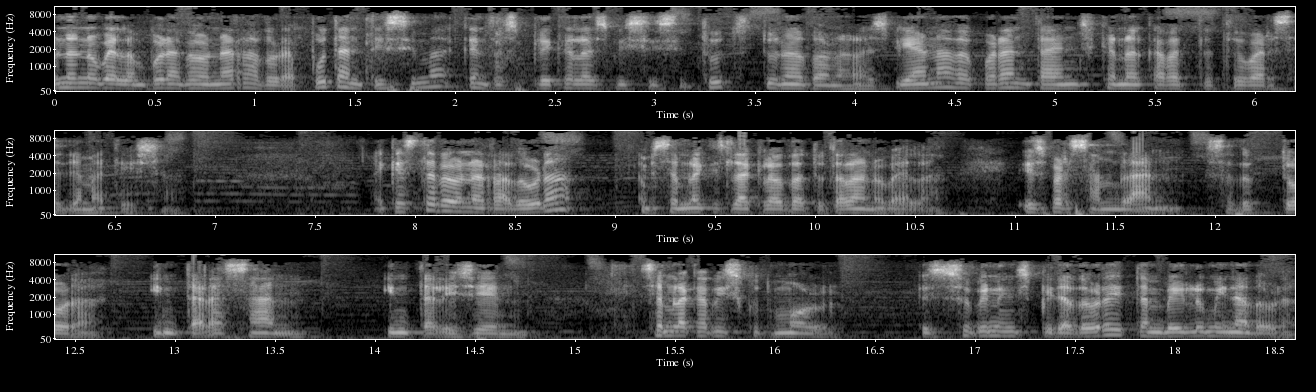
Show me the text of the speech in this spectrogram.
Una novel·la amb una veu narradora potentíssima que ens explica les vicissituds d'una dona lesbiana de 40 anys que no ha acabat de trobar-se ella mateixa. Aquesta veu narradora em sembla que és la clau de tota la novel·la. És versemblant, seductora, interessant, intel·ligent. Sembla que ha viscut molt. És sovint inspiradora i també il·luminadora.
